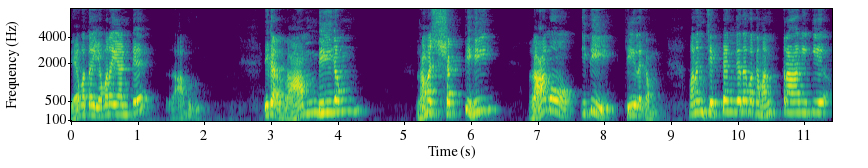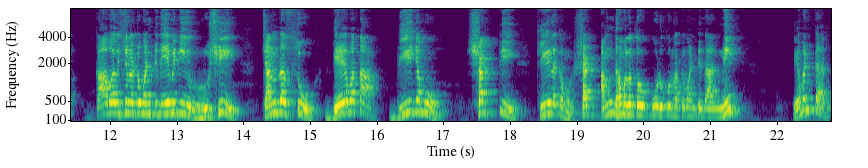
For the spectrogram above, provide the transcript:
దేవత ఎవరయ్యా అంటే రాముడు. ఇక రాంబీజం నమశక్తి రామో ఇది కీలకం. మనం చెప్పాం కదా ఒక మంత్రానికి కావలసినటువంటిది ఏమిటి? ఋషి ఛందస్సు దేవత బీజము శక్తి కీలకము. షట్ అంగములతో కూడుకున్నటువంటి దాన్ని ఏమంటారు?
